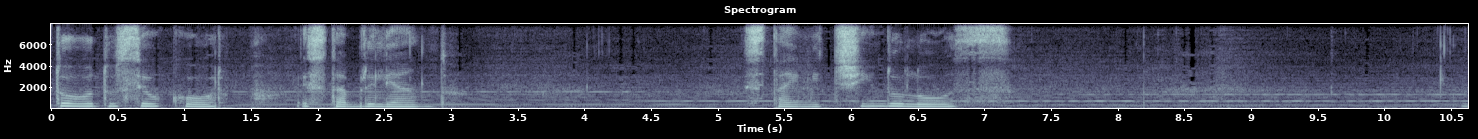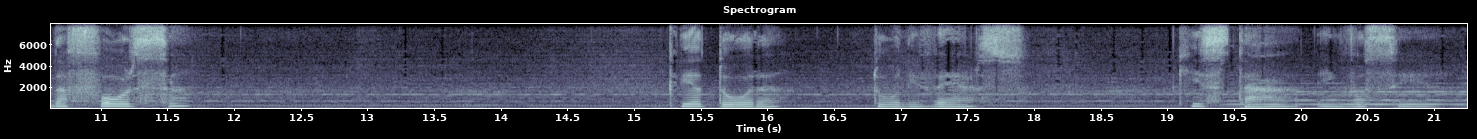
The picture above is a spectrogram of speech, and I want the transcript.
Todo o seu corpo está brilhando, está emitindo luz da força criadora do universo que está em você.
